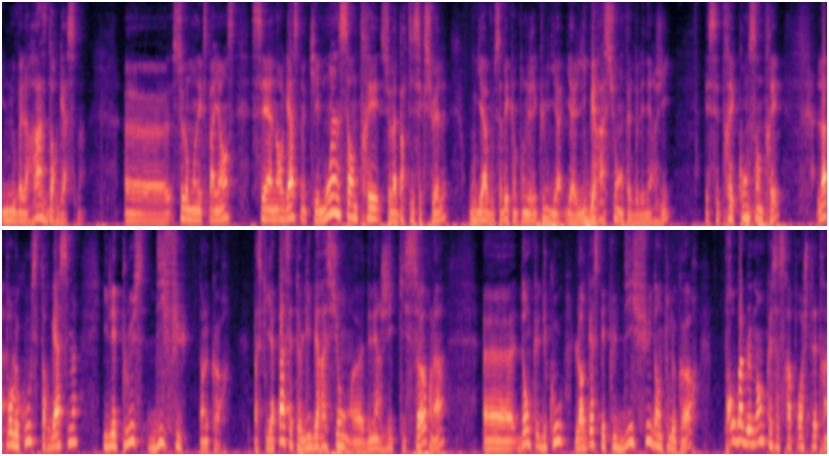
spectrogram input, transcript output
une nouvelle race d'orgasme. Euh, selon mon expérience, c'est un orgasme qui est moins centré sur la partie sexuelle, où il y a, vous savez, quand on éjacule, il y a, libération en fait de l'énergie, et c'est très concentré. Là, pour le coup, cet orgasme, il est plus diffus dans le corps. Parce qu'il n'y a pas cette libération euh, d'énergie qui sort là. Euh, donc, du coup, l'orgasme est plus diffus dans tout le corps. Probablement que ça se rapproche peut-être,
